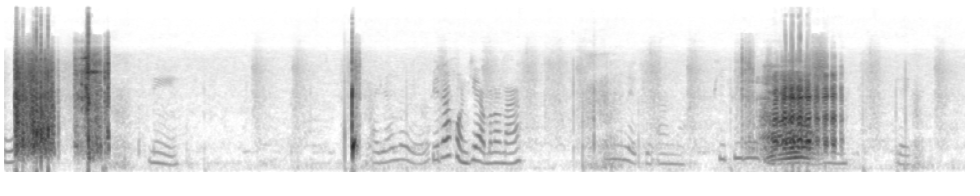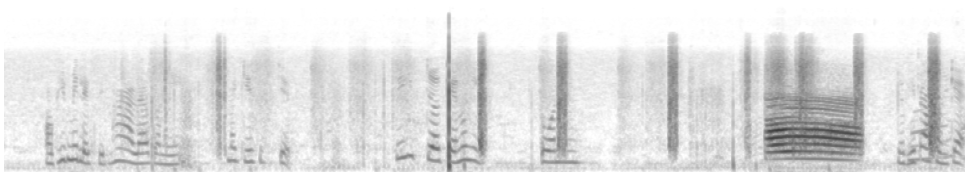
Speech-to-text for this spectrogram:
อู้นี่ไปแล้วเหรอพี่ได้ขนแกะมาแล้วนะไม่มีเหล็กกี่อันอะพี่พี่ได้เหล็กอ๋อพี่มีเหล็กสิบห้าแล้วตอนนี้ เมื่อกี้สิบเจ็ดพี่เจอแกนู่นอีกตัวหนึงเดี๋ยวพี่ไปเอาขนแกะ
